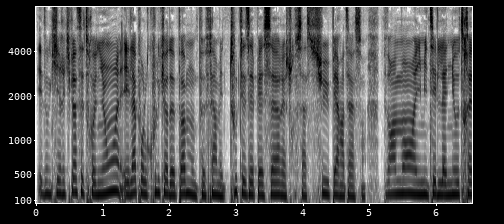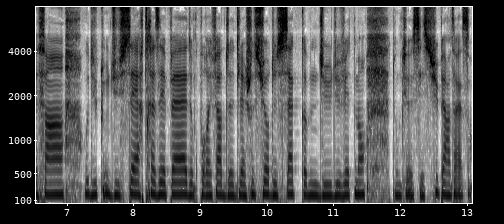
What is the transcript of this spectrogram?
Et donc, il récupère ces trognons. Et là, pour le coup, le cœur de pomme, on peut faire mais, toutes les épaisseurs. Et je trouve ça super intéressant. On peut vraiment imiter de l'agneau très fin ou du, du cerf très épais. Donc, on pourrait faire de, la chaussure, du sac comme du, du vêtement. Donc, euh, c'est super intéressant.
